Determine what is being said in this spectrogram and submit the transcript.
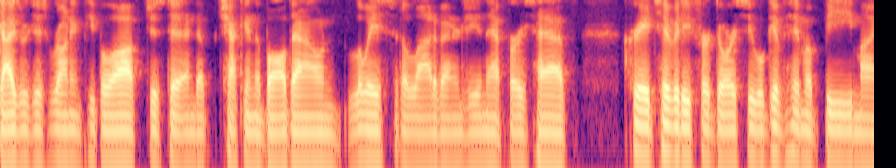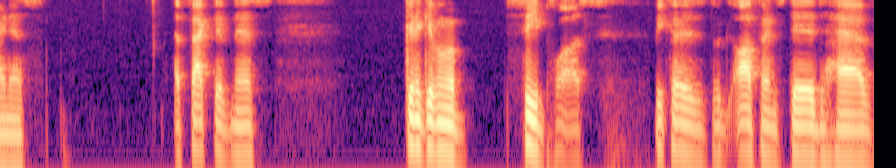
guys were just running people off just to end up checking the ball down wasted a lot of energy in that first half. Creativity for dorsey will give him a b minus. Effectiveness gonna give him a c plus because the offense did have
